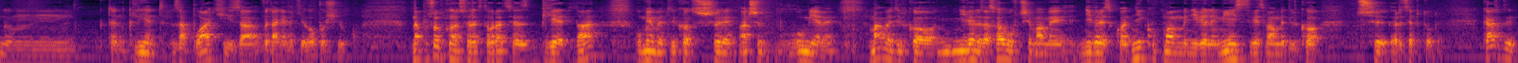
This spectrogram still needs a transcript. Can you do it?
mm, ten klient zapłaci za wydanie takiego posiłku. Na początku nasza restauracja jest biedna, umiemy tylko trzy, znaczy umiemy. Mamy tylko niewiele zasobów, czy mamy niewiele składników, mamy niewiele miejsc, więc mamy tylko trzy receptury. Każdy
